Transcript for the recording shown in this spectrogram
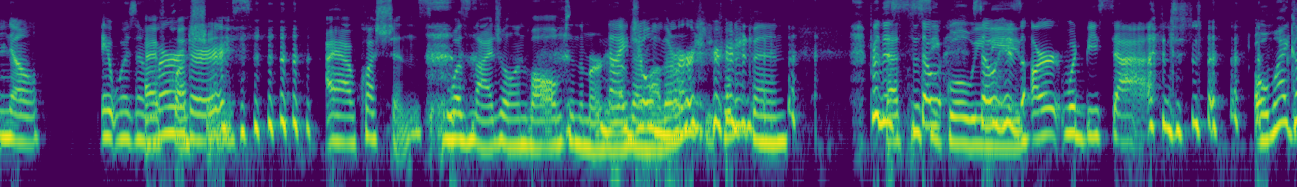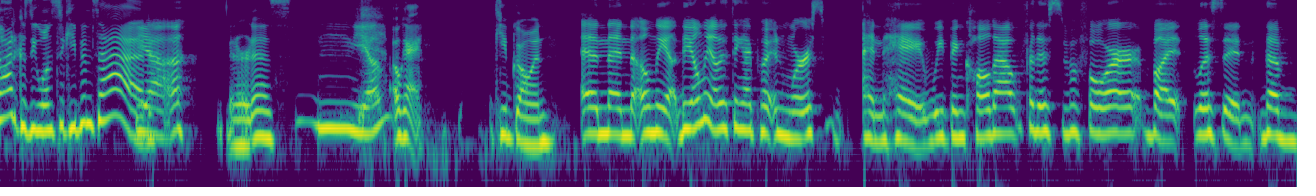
No. It was a I murder. questions. I have questions. Was Nigel involved in the murder Nigel of their mother? He could have been. For this That's the so, sequel we so his art would be sad. Oh my god, because he wants to keep him sad. yeah. There it is. Mm, yep. Okay. Keep going. And then the only the only other thing I put in worse, and hey, we've been called out for this before, but listen, the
